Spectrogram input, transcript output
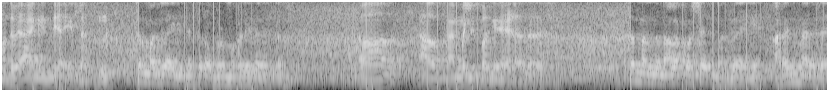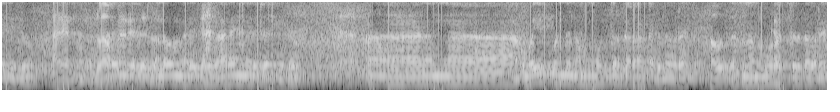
ಮದುವೆ ಆಗಿದೆಯಾ ಇಲ್ಲ? ಸರ್ ಮದುವೆ ಆಗಿದೆ ಸರ್ ಒಬ್ಬರು ಮಗಳಿದ್ದಾರೆ ಸರ್. ಆ, ಫ್ಯಾಮಿಲಿ ಬಗ್ಗೆ ಹೇಳೋದಾದ್ರೆ ಸರ್. ಸರ್ ನಂದು ನಾಲ್ಕು ವರ್ಷ ಆಯ್ತು ಮದುವೆ ಆಗಿ. ಅರೇಂಜ್ ಮ್ಯಾರೇಜ್ ಆಗಿದ್ದು. Arrange love marriage love marriage arrange marriage ಆಗಿದ್ದು. ನನ್ನ ವೈಫ್ ಬಂದು ನಮ್ಮ ಉತ್ತರ ಕರ್ನಾಟಕದವರೇ. ಹೌದು? ನಮ್ಮೂರ ಹತ್ತಿರದವರೇ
